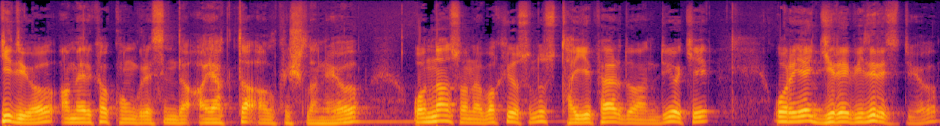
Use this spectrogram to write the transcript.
gidiyor Amerika Kongresi'nde ayakta alkışlanıyor. Ondan sonra bakıyorsunuz Tayyip Erdoğan diyor ki oraya girebiliriz diyor.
